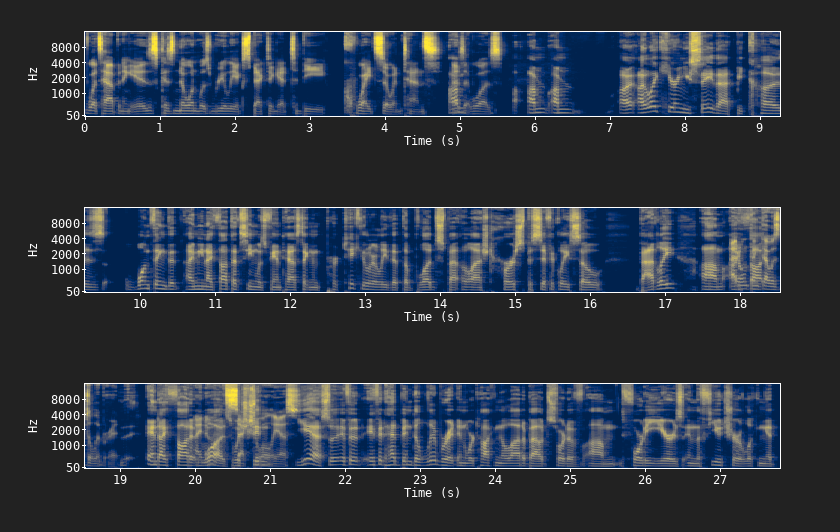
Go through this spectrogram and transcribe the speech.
what's happening is because no one was really expecting it to be quite so intense as Um, it was. I'm I'm I, I like hearing you say that because one thing that I mean I thought that scene was fantastic and particularly that the blood splashed her specifically so badly. Um, i don't thought, think that was deliberate and I thought it I was, which sexual, didn't. yes. Yeah, so if it if it had been deliberate, and we're talking a lot about sort of um, forty years in the future, looking at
